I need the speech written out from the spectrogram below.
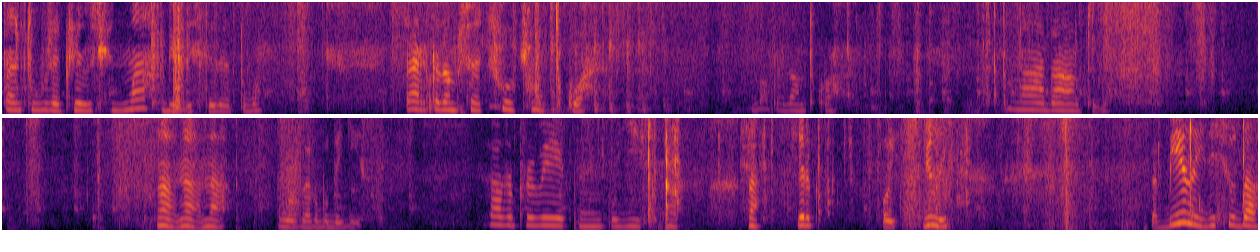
А тут вже крилочки нема, білий сидить тут. Тепер дам ще чуть-чуть тако. Добре, дам тако. На, дам тобі. На, на, на. О, зараз буде їсти. Зараз привикне, він поїсть. На, на, сірка. Ой, білий. Та білий, іди сюди.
